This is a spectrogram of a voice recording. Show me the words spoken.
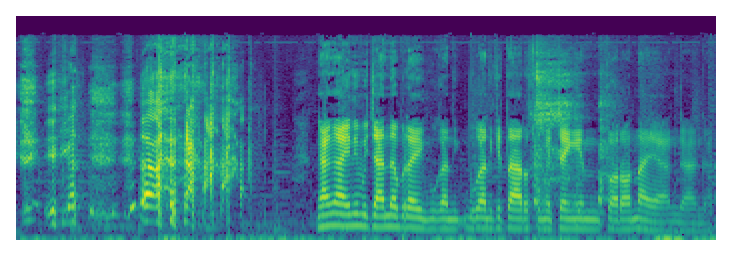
Iya kan Nggak nggak ini bercanda Bray. Bukan bukan kita harus mengecengin corona ya. Nggak nggak.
